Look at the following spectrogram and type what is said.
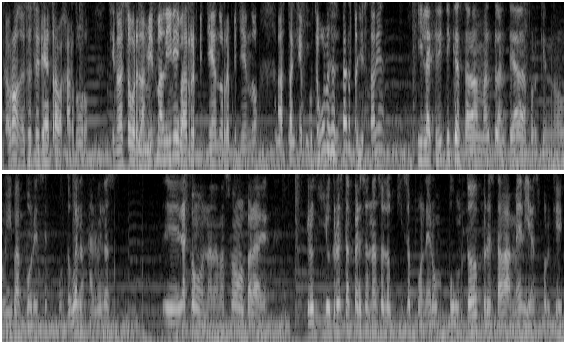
cabrón, ese sería trabajar duro. Si no es sobre la misma línea y vas repitiendo, repitiendo, hasta que pues, te vuelves experto y está bien. Y la crítica estaba mal planteada porque no iba por ese punto. Bueno, al menos era como nada más como para creo yo creo esta persona solo quiso poner un punto pero estaba a medias porque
